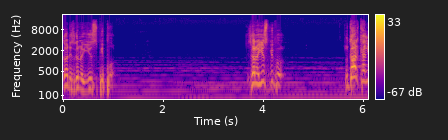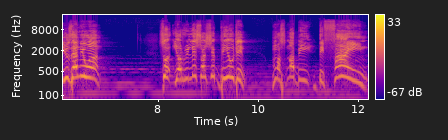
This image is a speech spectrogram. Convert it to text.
God is going to use people. He's going to use people. God can use anyone. So your relationship building must not be defined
